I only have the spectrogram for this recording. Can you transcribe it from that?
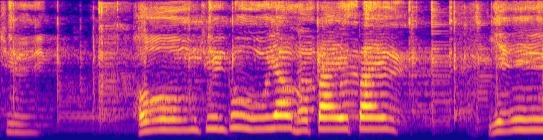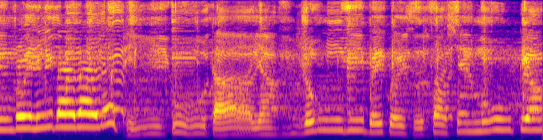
军，红军不要那白白，因为李白白的屁股大呀，容易被鬼子发现目标。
